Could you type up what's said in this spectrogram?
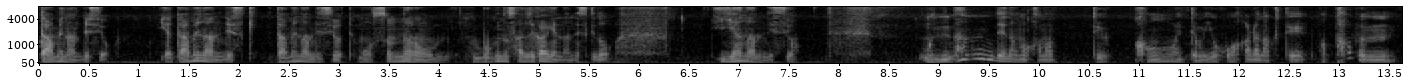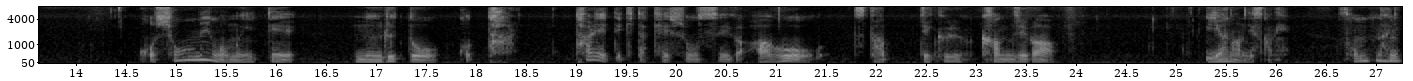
ダメなんですよ。いや、ダメなんですダメなんですよって、もうそんなの僕のさじ加減なんですけど、嫌なんですよ。もうなんでなのかなっていう考えてもよくわからなくて、まあ、多分、こう正面を向いて塗ると、こう垂れてきた化粧水が顎を伝ってくる感じが嫌なんですかね。そんなに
